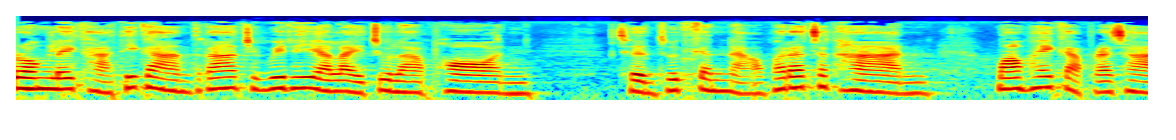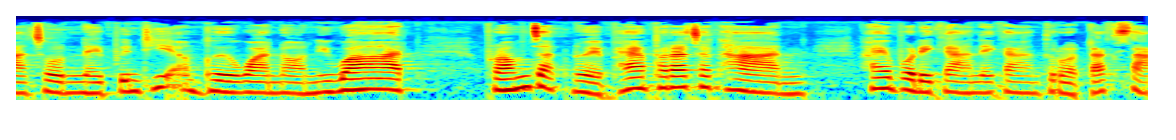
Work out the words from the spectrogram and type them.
รองเลขาธิการราชวิทยาลัยจุฬาภรณ์เชิญชุดกันหนาวพระราชทาน มอบให้กับประชาชนในพื้นที่อำเภอวานอนนิวาสพร้อมจัดหน่วยแพทย์พระราชทาน ให้บริการในการตรวจรักษา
